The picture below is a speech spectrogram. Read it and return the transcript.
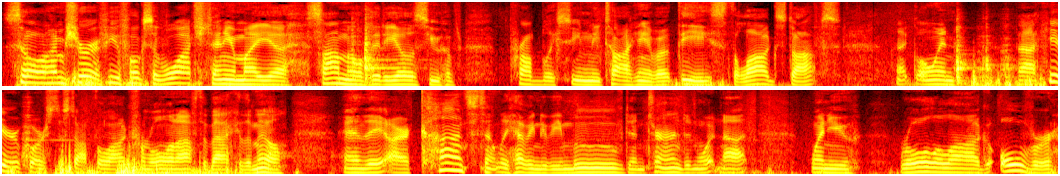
So I'm sure if you folks have watched any of my uh, sawmill videos, you have probably seen me talking about these, the log stops that go in back here, of course, to stop the log from rolling off the back of the mill. And they are constantly having to be moved and turned and whatnot. When you roll a log over,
